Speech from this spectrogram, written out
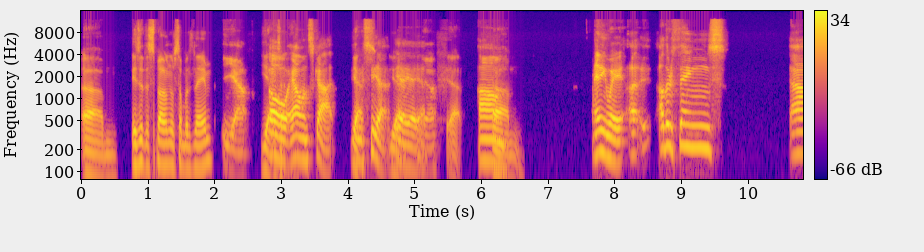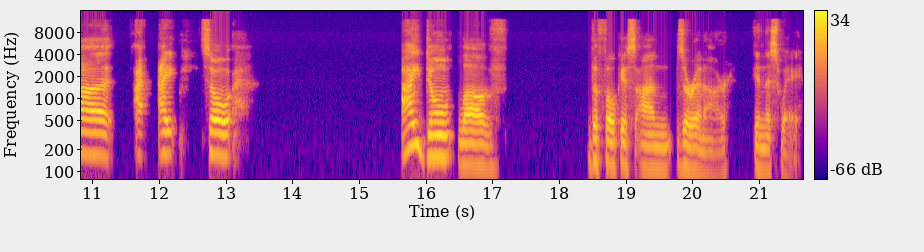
Um, is it the spelling of someone's name? Yeah, Yeah. oh, exactly. Alan Scott. Yes. Yeah, yeah, yeah, yeah. yeah. Um, Um, anyway, uh, other things. Uh, I I so I don't love the focus on Zur-En-Arrh in this way.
